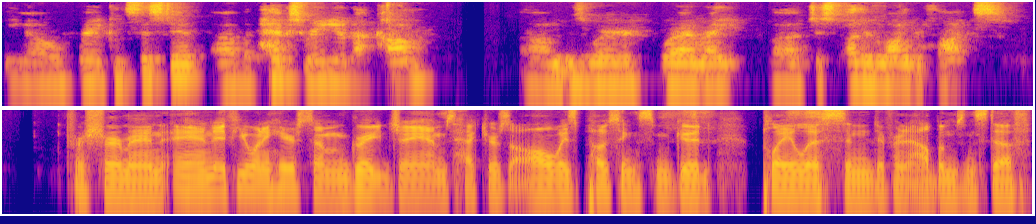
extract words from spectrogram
you know very consistent, uh, but hexradio.com um, is where where I write uh, just other longer thoughts. For sure, man. And if you want to hear some great jams, Hector's always posting some good playlists and different albums and stuff.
